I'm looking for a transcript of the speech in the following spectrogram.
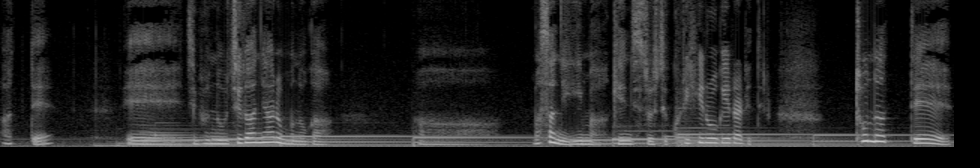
あって、えー、自分の内側にあるものがあまさに今現実として繰り広げられてるとなって、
